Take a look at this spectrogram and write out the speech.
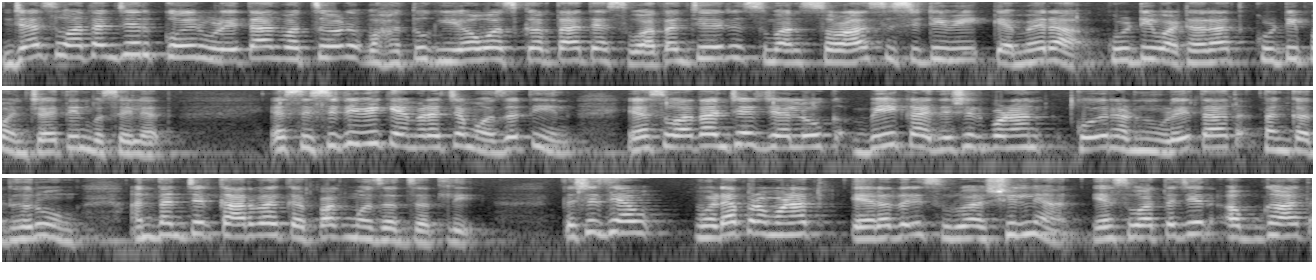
ज्या सुवातांचेर कोयर उडयतात वा चड वाहतूक यो वच करता त्या सुवातांचेर सुमार सोळा सीसीटीव्ही कॅमेरा कुर्टी वाठारांत कुर्टी पंचायतीन बसयल्यात. ह्या व्ही कॅमेराच्या मजतीन ह्या सुवातांचेर जे लोक बेकायदेशीरपणान कोयर हाडून उडयतात तांकां धरूंक आनी तांचेर कारवाय करपाक मजत जातली. तशेंच ह्या व्हड्या प्रमाणात येरादारी सुरू आशिल्ल्यान ह्या सुवाताचेर अपघात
